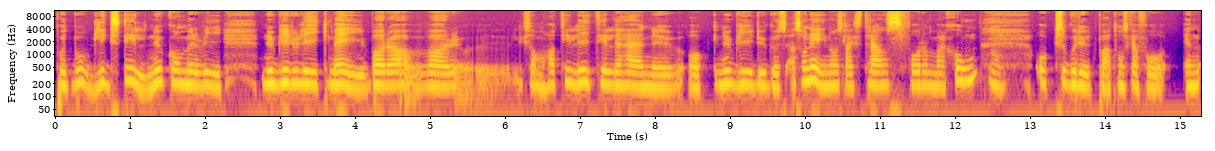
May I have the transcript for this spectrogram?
på ett bord, ligg still, nu kommer vi, nu blir du lik mig, bara var, liksom, ha tillit till det här nu och nu blir du Guds, alltså hon är i någon slags transformation mm. och så går det ut på att hon ska få en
